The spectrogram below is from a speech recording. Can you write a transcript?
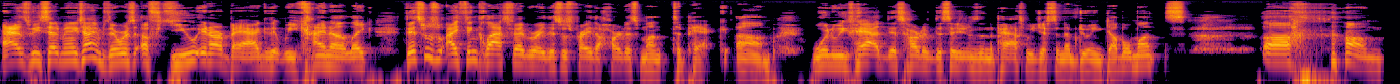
as we said many times, there was a few in our bag that we kind of like. This was, I think, last February. This was probably the hardest month to pick. Um, when we've had this hard of decisions in the past, we just end up doing double months, uh, um,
